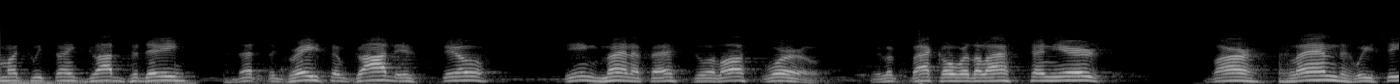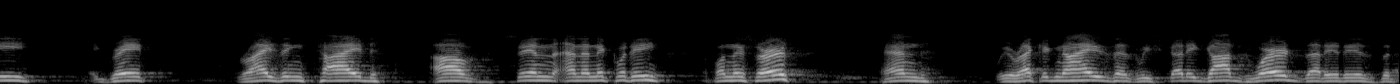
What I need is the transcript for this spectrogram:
much we thank God today that the grace of God is still being manifest to a lost world. We look back over the last ten years of our land, we see a great rising tide of sin and iniquity upon this earth, and we recognize as we study God's Word that it is the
